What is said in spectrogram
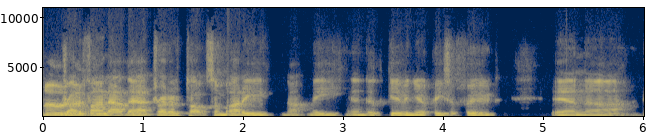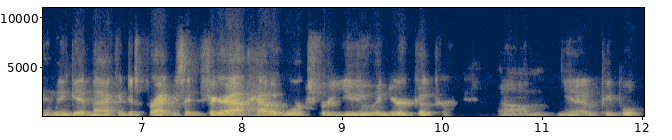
oh, try to find out that. Try to talk somebody, not me, into giving you a piece of food, and uh, and then get back and just practice it and figure out how it works for you and your cooker. Um, you know, people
